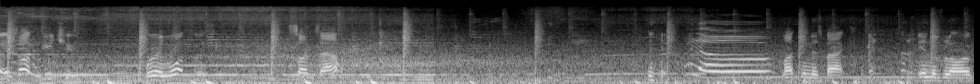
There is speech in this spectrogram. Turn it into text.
What is up, YouTube? We're in Watford. Sun's out. Hello! Martina is back in the vlog.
